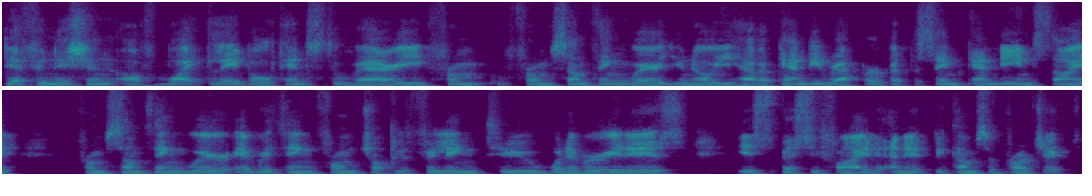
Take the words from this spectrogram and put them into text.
definition of white label tends to vary from from something where you know you have a candy wrapper but the same candy inside from something where everything from chocolate filling to whatever it is is specified and it becomes a project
